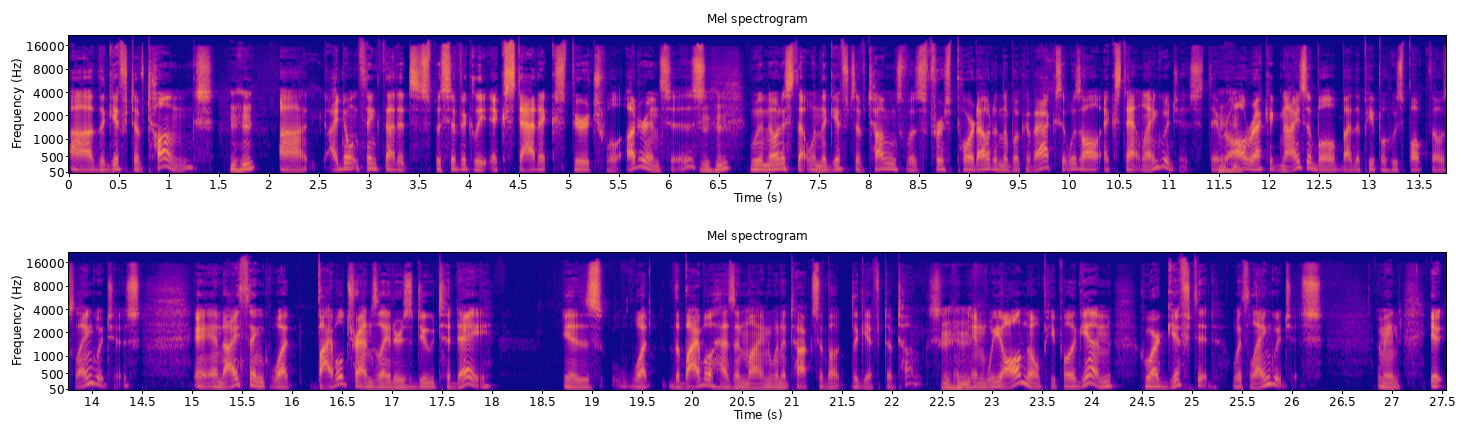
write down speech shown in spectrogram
uh, the gift of tongues. Mm-hmm. Uh, I don't think that it's specifically ecstatic spiritual utterances. Mm-hmm. We'll notice that when the gift of tongues was first poured out in the book of Acts, it was all extant languages. They were mm-hmm. all recognizable by the people who spoke those languages. And I think what Bible translators do today is what the Bible has in mind when it talks about the gift of tongues. Mm-hmm. And, and we all know people, again, who are gifted with languages. I mean, it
